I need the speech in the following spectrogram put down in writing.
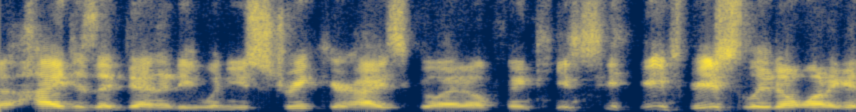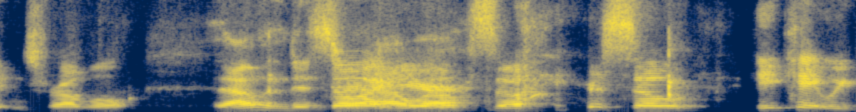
uh, hide his identity. When you streak your high school, I don't think you, you usually don't want to get in trouble. That one didn't so I hear. well. So I hear. So he came. We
